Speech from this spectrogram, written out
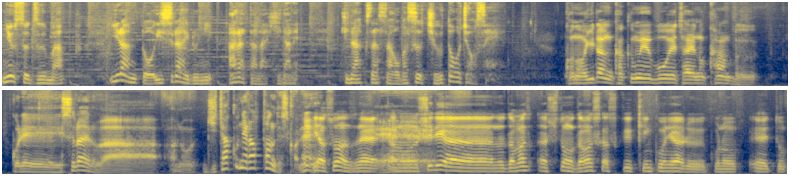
ニュースズームアップ。イランとイスラエルに新たな火種。きな臭さを増す中東情勢。このイラン革命防衛隊の幹部これ、イスラエルはあの自宅狙ったんですかね？いや、そうなんですね、えー、あのシリアのダマ首都のダマスカス近郊にある、この、えーと、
